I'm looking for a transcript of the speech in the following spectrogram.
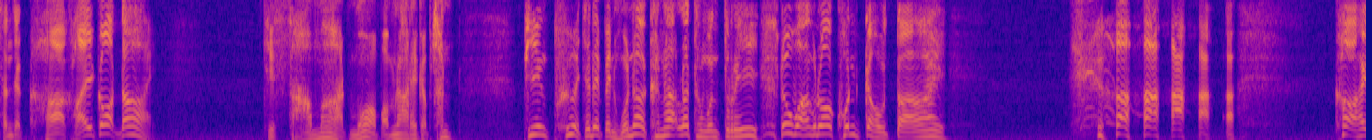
ฉันจะฆ่าใครก็ได้ ที่สามารถมอบอำนาจให้กับฉันเพียงเพื่อจะได้เป็นหัวหน้าคณะรัฐมนตรี ระหว่างรอคนเก่าตาย ข้าให้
